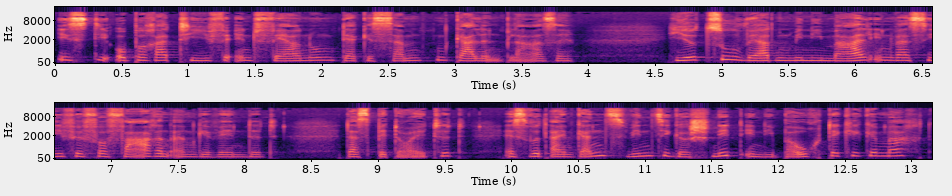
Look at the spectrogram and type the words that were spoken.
ist die operative Entfernung der gesamten Gallenblase. Hierzu werden minimalinvasive Verfahren angewendet. Das bedeutet, es wird ein ganz winziger Schnitt in die Bauchdecke gemacht,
